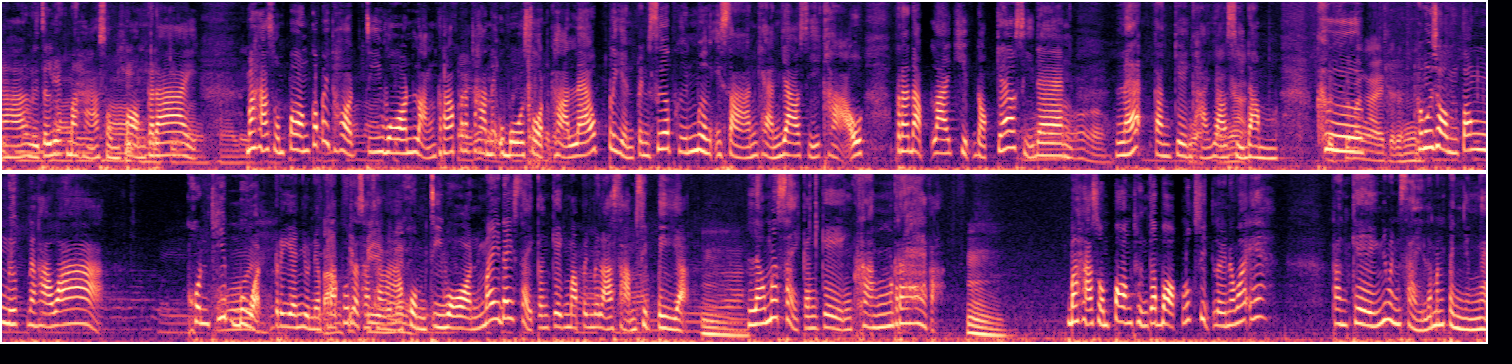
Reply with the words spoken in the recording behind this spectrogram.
นะคะหรือจะเรียกมหาสมปองก็ได้ มหาสมปองก็ไปถอดจีวรหลังพระประธานในอุโบสถค่ะ แล้วเปลี่ยนเป็นเสื้อพื้นเมืองอีสานแขนยาวสีขาว ประดับลายขีดดอกแก้วสีแดง และกางเกงขายาวสีดำคือท่านผู้ชมต้องนึกนะคะว่า คนที่บวชเรียนอยู่ในพระพุทธศาสนาห่มจีวร ไม่ได้ใส่กางเกงมาเป็นเวลา 30 ปีอะอืมแล้วมาใส่กางเกงครั้งแรกอะอืมมหาสมปองถึงกระบอกลูกศิษย์เลยนะว่า เอ๊ะ กางเกงนี่มันใส่แล้วมันเป็นยังไง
